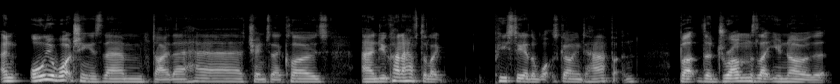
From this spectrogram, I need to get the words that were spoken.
And all you're watching is them dye their hair, change their clothes, and you kind of have to like piece together what's going to happen. But the drums let you know that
